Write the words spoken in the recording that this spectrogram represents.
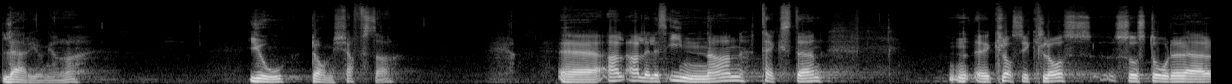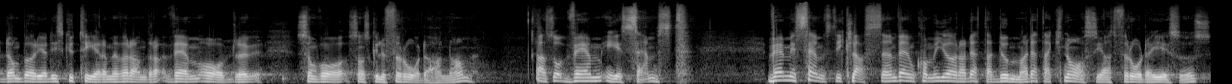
lärjungarna? Jo, de tjafsar. Eh, all, alldeles innan texten, eh, kloss i kloss, så står det där, de börjar diskutera med varandra vem av dem som, var, som skulle förråda honom. Alltså, vem är sämst? Vem är sämst i klassen? Vem kommer göra detta dumma, detta knasiga att förråda Jesus?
